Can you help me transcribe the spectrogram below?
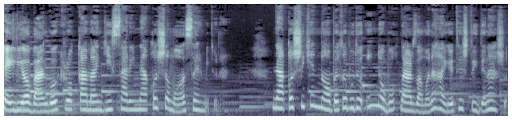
خیلیا ونگوک رو غمانگیز سرین نقاش معاصر می‌دونن. نقاشی که نابغه بود و این نبوغ در زمان حیاتش دیده نشد.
